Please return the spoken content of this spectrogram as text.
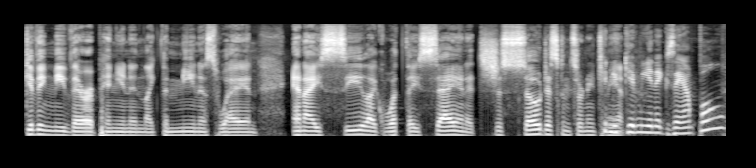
giving me their opinion in like the meanest way and and I see like what they say and it's just so disconcerting to Can me. Can you And- give me an example?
